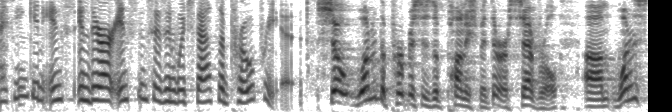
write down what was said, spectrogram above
I think in, inst- in, there are instances in which that's appropriate. So, one of the purposes of punishment, there are several. Um, one is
